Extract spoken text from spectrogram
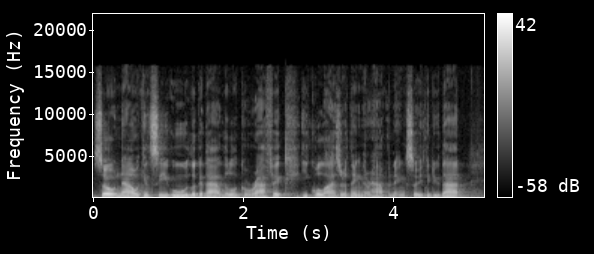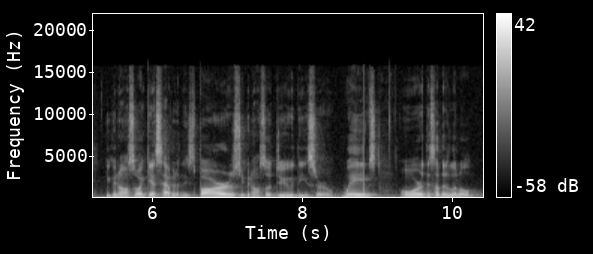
So now we can see, ooh, look at that little graphic equalizer thing there happening. So you can do that. You can also, I guess, have it in these bars. You can also do these sort of waves or this other little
